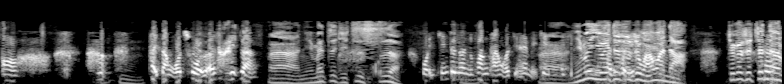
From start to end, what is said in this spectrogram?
哦，嗯，太长，我错了，太长，啊，你们自己自私，我以前真的很荒唐，我现在每天、啊，你们以为这都是玩玩的？这个是真的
